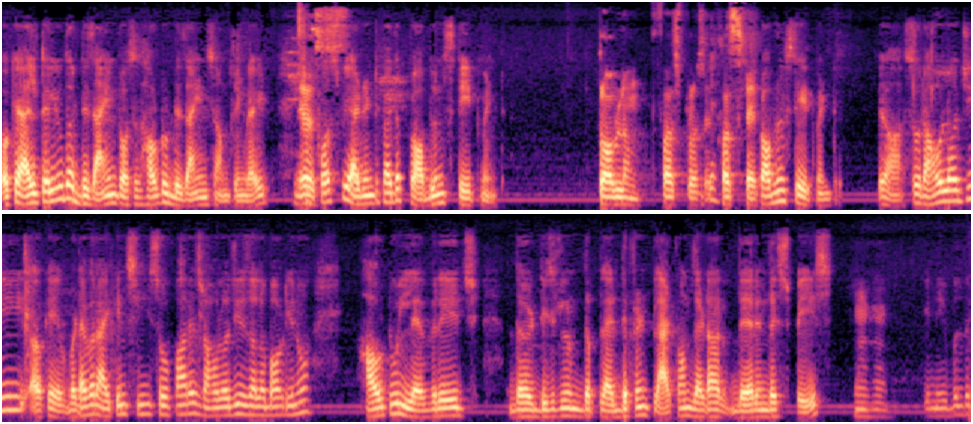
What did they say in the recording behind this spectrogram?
okay, I'll tell you the design process, how to design something, right? Yes. So first we identify the problem statement. Problem. First process. First step. Problem statement. Yeah. So Rahulogy, okay, whatever I can see so far is Rahulogy is all about, you know, how to leverage the digital, the pla- different platforms that are there in the space, mm-hmm. Enable the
